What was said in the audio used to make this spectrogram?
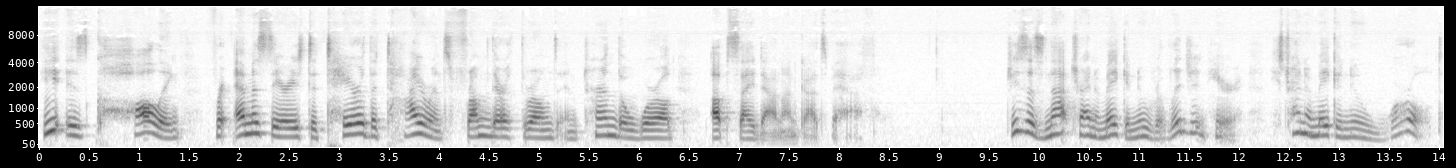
He is calling for emissaries to tear the tyrants from their thrones and turn the world upside down on God's behalf. Jesus is not trying to make a new religion here, he's trying to make a new world.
